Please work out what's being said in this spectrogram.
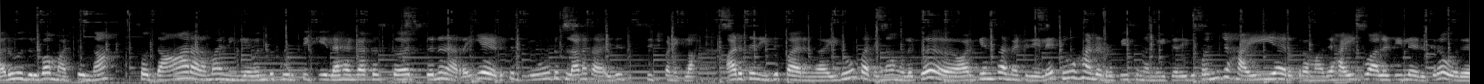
அறுபது ரூபாய் மட்டும்தான். ஸோ தாராளமாக நீங்கள் வந்து குர்த்திக்கு லெஹங்காக்கு ஸ்கர்ட்ஸ்க்குன்னு நிறைய எடுத்து பியூட்டிஃபுல்லான க இது ஸ்டிச் பண்ணிக்கலாம். அடுத்தது இது பாருங்க. இதுவும் பார்த்தீங்கன்னா உங்களுக்கு ஆர்கென்சா மெட்டீரியலே டூ ஹண்ட்ரட் ருபீஸுங்க மீட்டர் இது கொஞ்சம் ஹையாக இருக்கிற மாதிரி ஹை குவாலிட்டியில் இருக்கிற ஒரு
